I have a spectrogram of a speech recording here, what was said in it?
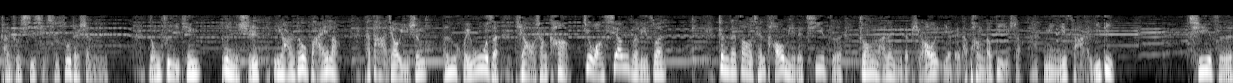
传出窸窸窣窣的声音。农夫一听，顿时脸儿都白了，他大叫一声，奔回屋子，跳上炕就往箱子里钻。正在灶前淘米的妻子，装满了米的瓢也被他碰到地上，米撒了一地。妻子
